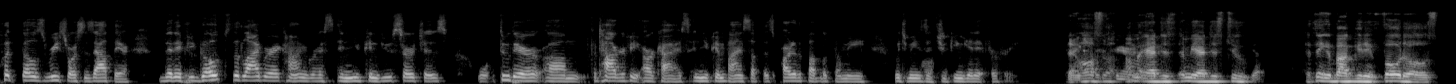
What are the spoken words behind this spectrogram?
put those resources out there that if you go to the library of congress and you can do searches through their um, photography archives and you can find stuff that's part of the public domain which means awesome. that you can get it for free Thanks also i'm gonna add this let me add this too yep. the thing about getting photos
